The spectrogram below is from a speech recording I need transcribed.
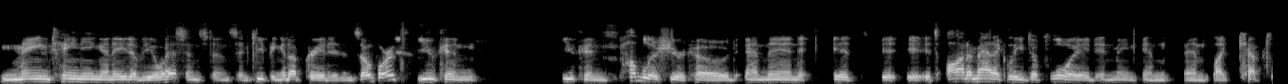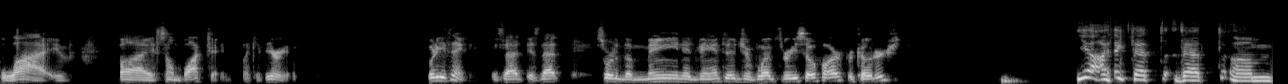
maintaining an AWS instance and keeping it upgraded and so forth, you can you can publish your code and then it, it it's automatically deployed and main and and like kept live by some blockchain like Ethereum. What do you think? Is that is that sort of the main advantage of Web three so far for coders? Yeah, I think that that um,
